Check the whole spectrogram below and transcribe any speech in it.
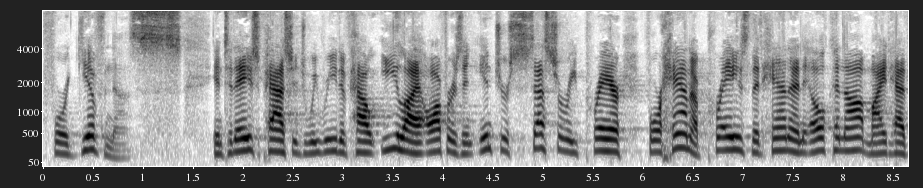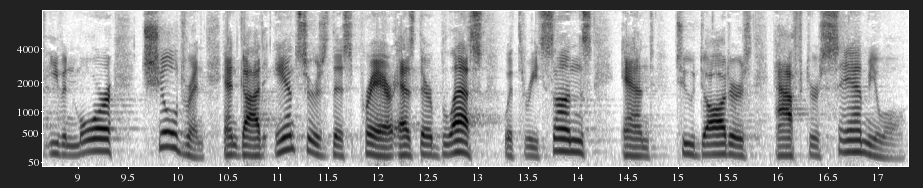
forgiveness. In today's passage, we read of how Eli offers an intercessory prayer for Hannah, prays that Hannah and Elkanah might have even more children. And God answers this prayer as they're blessed with three sons and two daughters after Samuel.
